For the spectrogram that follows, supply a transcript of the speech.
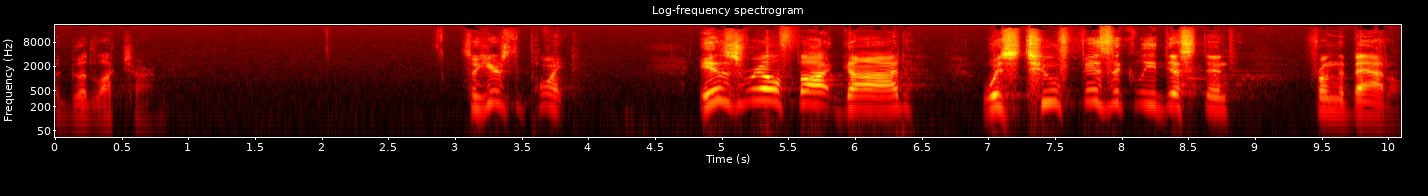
a good luck charm. So here's the point Israel thought God was too physically distant from the battle.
